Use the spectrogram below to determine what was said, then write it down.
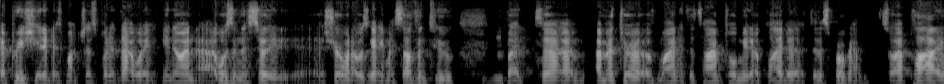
appreciate it as much let's put it that way you know and i wasn't necessarily uh, sure what i was getting myself into mm-hmm. but um, a mentor of mine at the time told me to apply to, to this program so i apply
